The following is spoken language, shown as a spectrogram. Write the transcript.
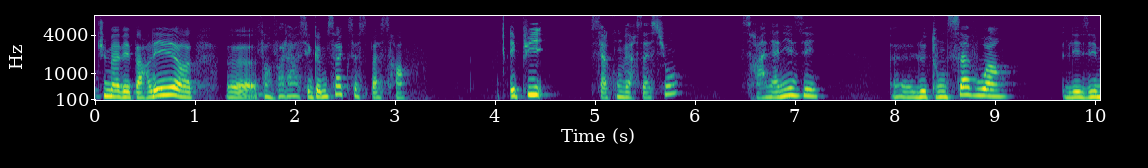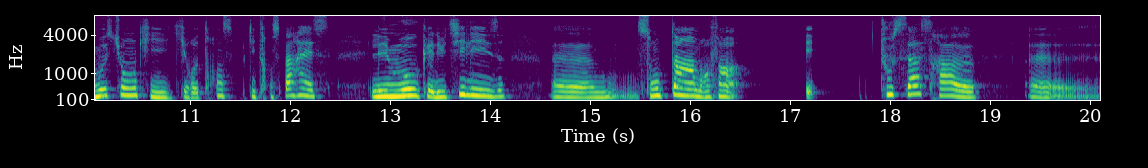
tu m'avais parlé. Enfin voilà, c'est comme ça que ça se passera. Et puis, sa conversation sera analysée. le ton de sa voix, les émotions qui, qui transparaissent, les mots qu'elle utilise, son timbre, enfin, tout ça sera, euh, euh,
